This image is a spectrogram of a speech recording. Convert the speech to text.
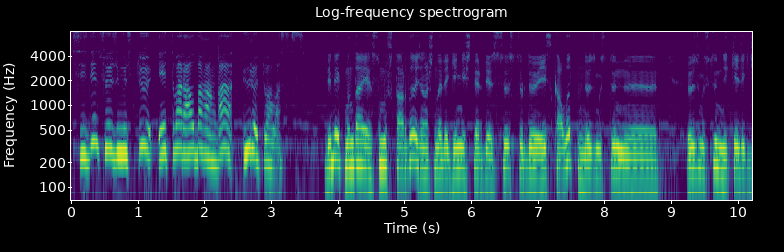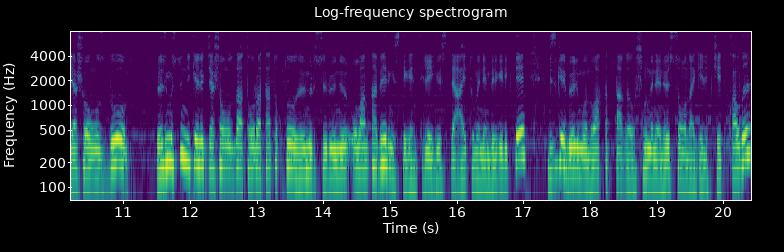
сиздин сөзүңүздү этибар албаганга үйрөтүп аласыз. Демек мындай сунуштарды жана ошондой эле кеңештерди сөзсүз түрдө эске алып өзүңүздүн э, өзүңүздүн никелик жашооңузду өзүңүздүн никелик жашооңузда туура татыктуу өмүр сүрүүнү уланта бериңиз деген тилегибизди айтуу менен биргеликте бизге бөлүнгөн убакыт дагы ушуну менен өз соңуна келип жетип калды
